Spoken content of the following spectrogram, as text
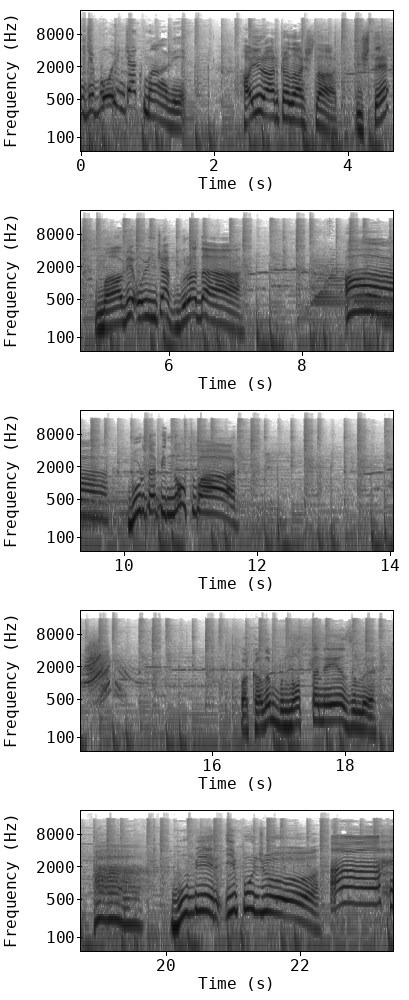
Bence bu oyuncak mavi. Hayır arkadaşlar. İşte mavi oyuncak burada. Aa, burada bir not var. Bakalım bu notta ne yazılı? Bu bir ipucu. Aa,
